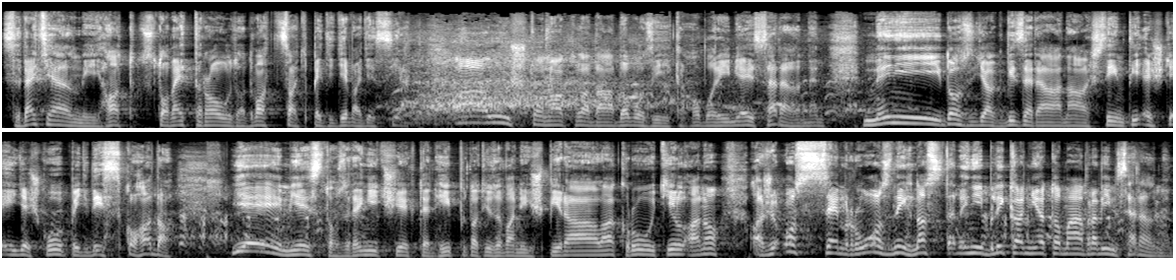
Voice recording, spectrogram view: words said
Svetelný had 100 metrov za 25,90. A už to nakladá do vozíka, hovorím jej serelnem. Není dosť, jak vyzerá náš syn, ty ešte ideš kúpiť disko hada. Je miesto z reničiek ten hypnotizovaný špirála krútil, ano, a že 8 rôznych nastavení blikania to má, pravým serelnem.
